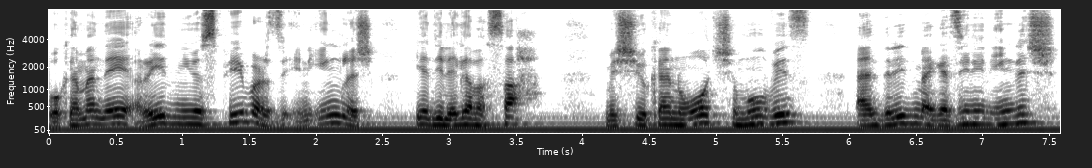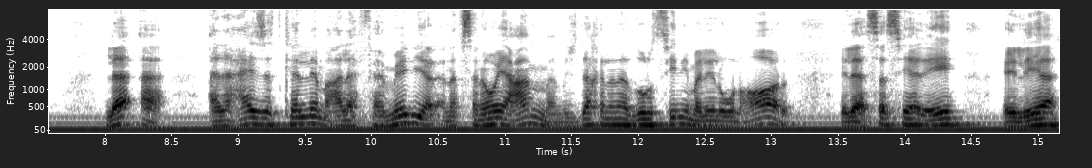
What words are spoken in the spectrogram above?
وكمان إيه read newspapers in English هي دي الإجابة الصح. مش you can watch movies and read magazine in English لأ أنا عايز أتكلم على familiar أنا في ثانوية عامة مش داخل أنا دور سينما ليل ونهار. الأساس هي الإيه؟ اللي هي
